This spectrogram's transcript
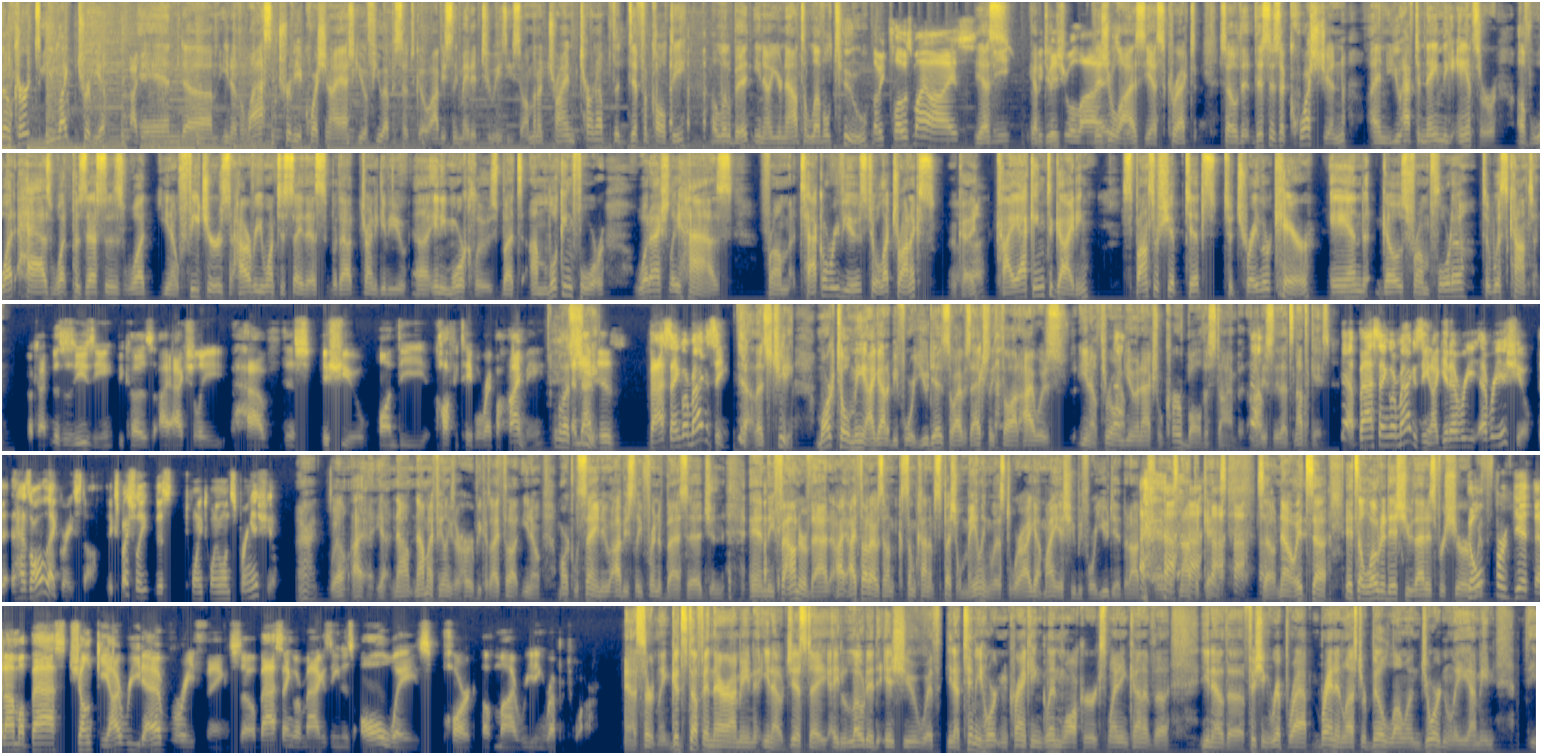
So, Kurt, you like trivia. And, um, you know, the last trivia question I asked you a few episodes ago obviously made it too easy. So I'm going to try and turn up the difficulty a little bit. You know, you're now to level two. Let me close my eyes. Yes. Let me, You gotta do- visualize. Visualize, yes, correct. So th- this is a question, and you have to name the answer of what has, what possesses, what you know features, however you want to say this, without trying to give you uh, any more clues. But I'm looking for what actually has, from tackle reviews to electronics, okay, Uh-huh. kayaking to guiding, sponsorship tips to trailer care, and goes from Florida to Wisconsin. Okay, this is easy because I actually have this issue on the coffee table right behind me, Well, that's and cheating. that is Bass Angler Magazine. Yeah, that's cheating. Mark told me I got it before you did, so I was actually thought I was, you know, throwing No. you an actual curveball this time, but No. obviously that's not the case. Yeah, Bass Angler Magazine. I get every every issue that has all that great stuff, especially this 2021 spring issue. All right. Well, I yeah, now now my feelings are hurt because I thought, you know, Mark Lassagne, who obviously friend of Bass Edge and and the founder of that, I, I thought I was on some kind of special mailing list where I got my issue before you did, but obviously that's not the case. So no, it's a it's a loaded issue, that is for sure. Don't with- forget that I'm a bass junkie. I read everything. So Bass Angler Magazine is always part of my reading repertoire. Yeah, certainly. Good stuff in there. I mean, you know, just a, a loaded issue with, you know, Timmy Horton cranking Glenn Walker explaining kind of, uh, you know, the fishing riprap, Brandon Lester, Bill Lowen, Jordan Lee. I mean,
